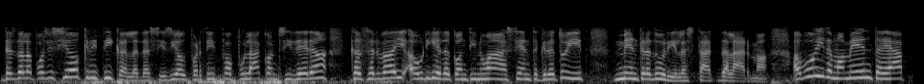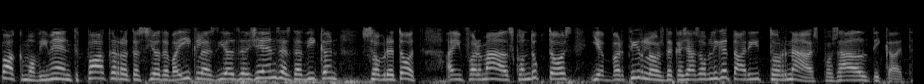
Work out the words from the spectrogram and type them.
Des de l'oposició critica la decisió. El Partit Popular considera que el servei hauria de continuar sent gratuït mentre duri l'estat d'alarma. Avui, de moment, hi ha poc moviment, poca rotació de vehicles i els agents es dediquen, sobretot, a informar els conductors i advertir-los de que ja és obligatori tornar a exposar el tiquet.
